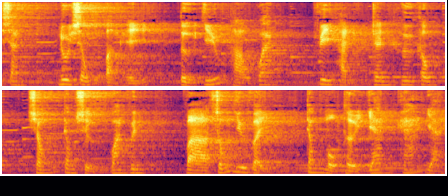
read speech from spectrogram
sanh, Nuôi sống bằng hỷ, Tự chiếu hào quang, Phi hành trên hư không, Sống trong sự quang vinh Và sống như vậy Trong một thời gian khá dài.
